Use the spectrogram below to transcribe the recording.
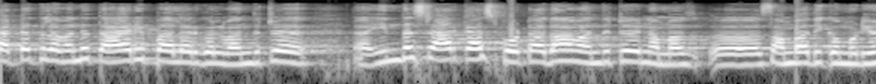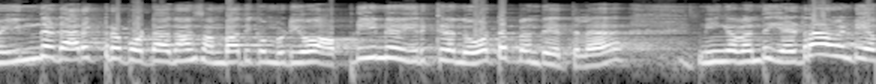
கட்டத்தில் வந்து தயாரிப்பாளர்கள் வந்துட்டு இந்த ஸ்டார் காஸ்ட் போட்டால் தான் வந்துட்டு நம்ம சம்பாதிக்க முடியும். இந்த டேரக்டரை போட்டால் தான் சம்பாதிக்க முடியும் அப்படின்னு இருக்கிற அந்த ஓட்டப்பந்தயத்தில் நீங்கள் வந்து எட்ரா வண்டியை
